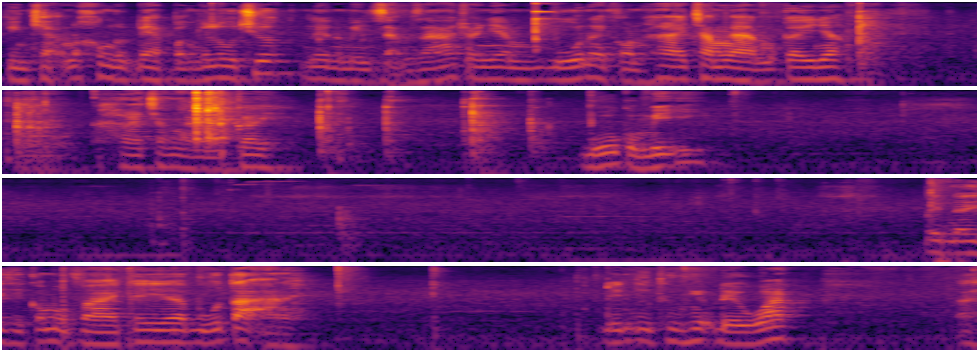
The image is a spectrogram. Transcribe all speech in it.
tình trạng nó không được đẹp bằng cái lô trước, nên là mình giảm giá cho anh em. Búa này còn 200 ngàn một cây nhá. 200 ngàn một cây. Búa của Mỹ. Bên đây thì có một vài cây ờ, búa tạ này. Đến từ thương hiệu đều quát. Đây.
